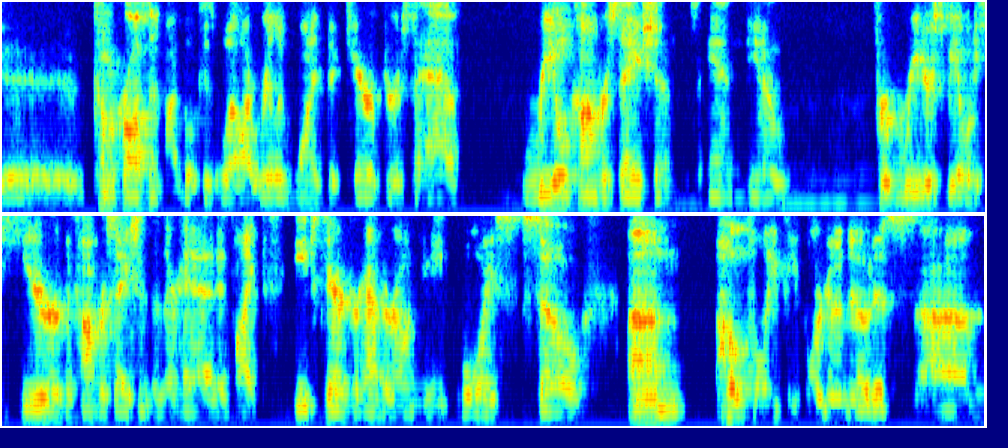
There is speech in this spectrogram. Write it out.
uh, come across in my book as well. I really wanted the characters to have real conversations, and you know, for readers to be able to hear the conversations in their head, and like each character have their own unique voice. So um, hopefully, people are going to notice. Um,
